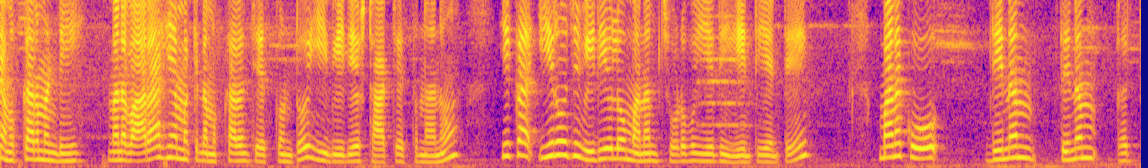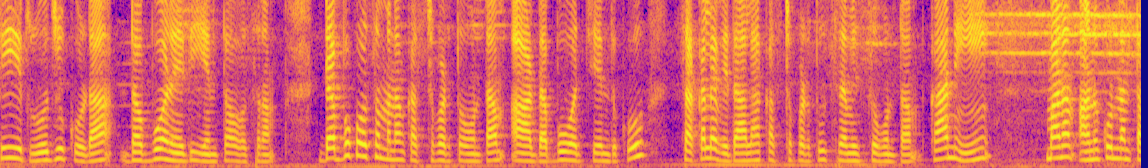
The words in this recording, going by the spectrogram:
నమస్కారం అండి. మన వారాహి అమ్మకి నమస్కారం చేసుకుంటూ ఈ వీడియో స్టార్ట్ చేస్తున్నాను. ఇక ఈరోజు వీడియోలో మనం చూడబోయేది ఏంటి అంటే మనకు దినం దినం ప్రతిరోజు కూడా డబ్బు అనేది ఎంతో అవసరం. డబ్బు కోసం మనం కష్టపడుతూ ఉంటాం. ఆ డబ్బు వచ్చేందుకు సకల విధాలా కష్టపడుతూ శ్రమిస్తూ ఉంటాం. కానీ మనం అనుకున్నంత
